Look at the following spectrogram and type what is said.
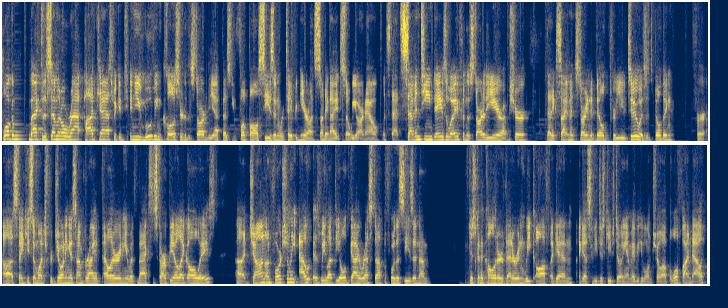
Welcome back to the Seminole Wrap Podcast. We continue moving closer to the start of the FSU football season. We're taping here on Sunday night, so we are now, what's that, 17 days away from the start of the year. I'm sure that excitement starting to build for you too, as it's building for us. Thank you so much for joining us. I'm Brian Peller, and here with Max Escarpio, like always. Uh, John, unfortunately, out as we let the old guy rest up before the season. I'm just going to call it a veteran week off again. I guess if he just keeps doing it, maybe he won't show up, but we'll find out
